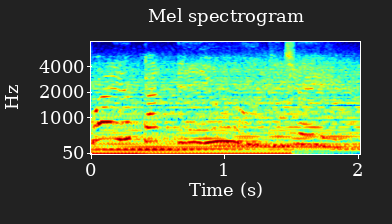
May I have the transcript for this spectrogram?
Why you got the you can change?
